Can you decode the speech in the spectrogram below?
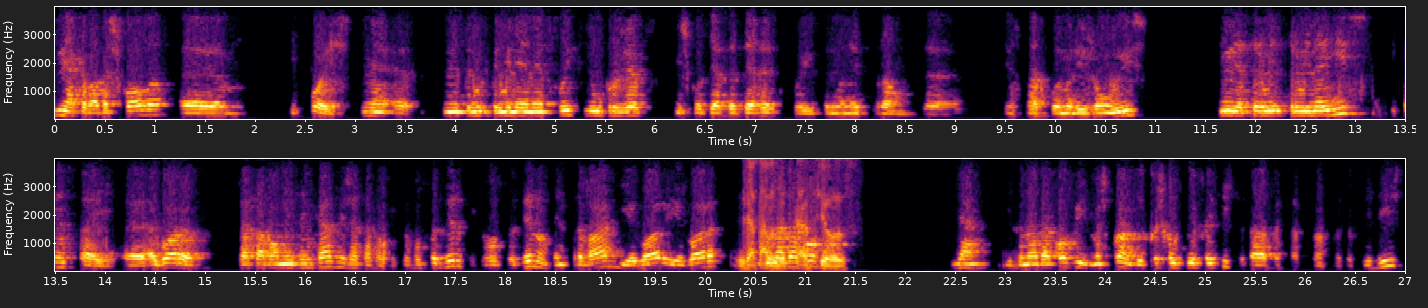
tinha acabado a escola uh, e depois tinha, uh, tinha, terminei a Netflix e um projeto que fiz com o Teatro da Terra, que foi o Noite de Verão, de, ensinado pela Maria João Luís. Tinha, terminei isso e pensei, uh, agora já estava um mês em casa e já estava o que é que eu vou fazer, o que é que eu vou fazer, não tenho trabalho, e agora, e agora. Já estavas a ficar ansioso. Já, e do nada a Covid. Mas pronto, depois quando tinha feito isto, eu estava a pensar, pronto, mas eu fiz isto,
